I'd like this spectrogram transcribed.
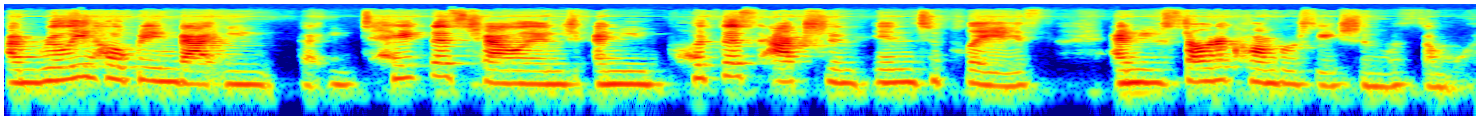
I'm really hoping that you that you take this challenge and you put this action into place and you start a conversation with someone.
